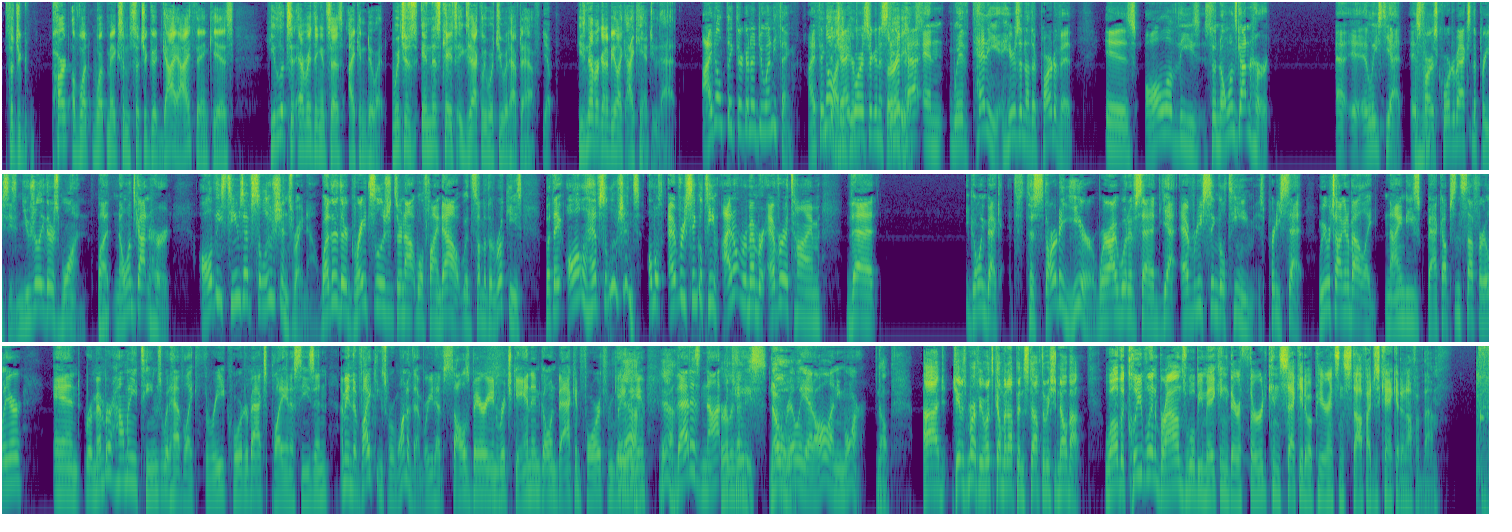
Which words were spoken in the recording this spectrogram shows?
such a part of what what makes him such a good guy i think is he looks at everything and says i can do it which is in this case exactly what you would have to have Yep. he's never going to be like i can't do that I don't think they're going to do anything. I think No, the I think Jaguars are going to stay pat. And with Teddy, here's another part of it: is all of these. So no one's gotten hurt, at, at least yet, as Mm-hmm. far as quarterbacks in the preseason. Usually there's one, but no one's gotten hurt. All these teams have solutions right now. Whether they're great solutions or not, we'll find out with some of the rookies. But they all have solutions. Almost every single team. I don't remember ever a time that going back to start a year where I would have said, yeah, every single team is pretty set. We were talking about like 90s backups and stuff earlier. And remember how many teams would have like three quarterbacks play in a season? I mean, the Vikings were one of them where you'd have Salisbury and Rich Gannon going back and forth from game Yeah, to game. yeah. That is not Early the 90s. case No. really at all anymore. no Uh, James Murphy, what's coming up in stuff that we should know about? Well, the Cleveland Browns will be making their third consecutive appearance and stuff. I just can't get enough of them.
